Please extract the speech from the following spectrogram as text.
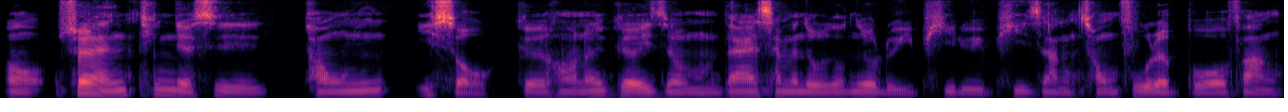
哦，虽然听的是同一首歌哈，那歌一直我们大概三分多钟就捋屁捋屁这样重复的播放，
